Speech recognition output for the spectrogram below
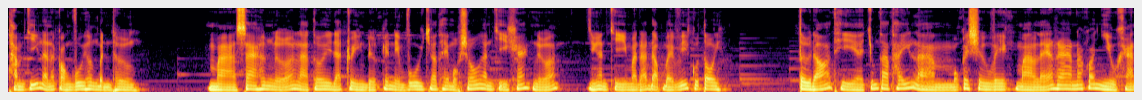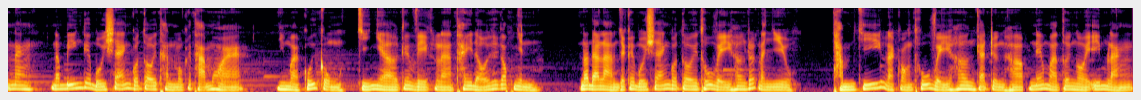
thậm chí là nó còn vui hơn bình thường. Mà xa hơn nữa là tôi đã truyền được cái niềm vui cho thêm một số anh chị khác nữa, những anh chị mà đã đọc bài viết của tôi từ đó thì ờ, chúng ta thấy là một cái sự việc mà lẽ ra nó có nhiều khả năng nó biến cái buổi sáng của tôi thành một cái thảm họa. Nhưng mà cuối cùng chỉ nhờ cái việc là thay đổi cái góc nhìn. Nó đã làm cho cái buổi sáng của tôi thú vị hơn rất là nhiều. Thậm chí là còn thú vị hơn cả trường hợp nếu mà tôi ngồi im lặng,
